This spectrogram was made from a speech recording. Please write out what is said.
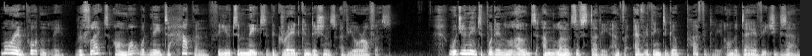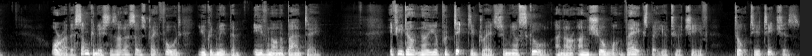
More importantly, reflect on what would need to happen for you to meet the grade conditions of your offers. Would you need to put in loads and loads of study and for everything to go perfectly on the day of each exam? Or are there some conditions that are so straightforward you could meet them even on a bad day? If you don't know your predicted grades from your school and are unsure what they expect you to achieve, talk to your teachers.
